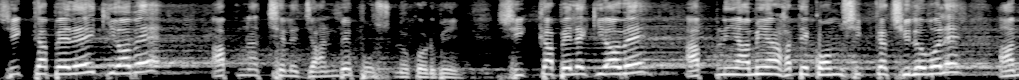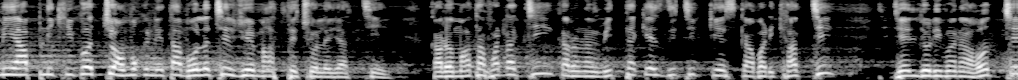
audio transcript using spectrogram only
শিক্ষা পেলেই কি হবে? আপনার ছেলে জানবে, প্রশ্ন করবে। শিক্ষা পেলে কি হবে? আপনি, আমি আর হাতে কম শিক্ষা ছিল বলে আমি, আপনি কি করছি? অমুক নেতা বলেছে যে মারতে চলে যাচ্ছি। কারও মাথা ফাটাচ্ছি কারণ আমি মিথ্যা কেস দিচ্ছি, কেস কাবারি খাচ্ছি, জেল জরিমানা হচ্ছে,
